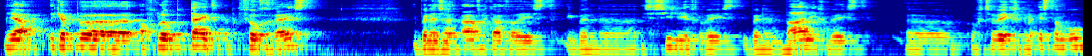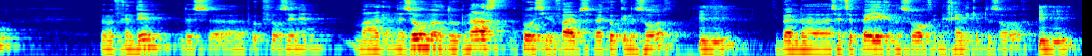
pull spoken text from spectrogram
Ja, ik heb eh afgelopen tijd heb ik veel gereisd. Ik ben in Zuid-Afrika geweest, ik ben eh, in Sicilië geweest, ik ben in Bali geweest. Over twee weken ga ik naar Istanbul met mijn vriendin, dus daar heb ik ook veel zin in. Maar in de zomer doe ik naast de positieve vibes, werk ook in de zorg. Mhm, Ik ben eh ZZP'er in de zorg, in de gehandicaptenzorg. Ik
